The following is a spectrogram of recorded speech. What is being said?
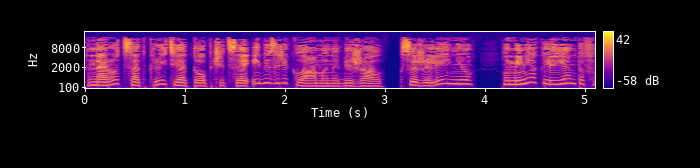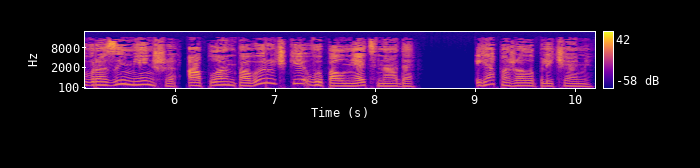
народ с открытия топчется и без рекламы набежал. К сожалению, у меня клиентов в разы меньше, а план по выручке выполнять надо. Я пожала плечами.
